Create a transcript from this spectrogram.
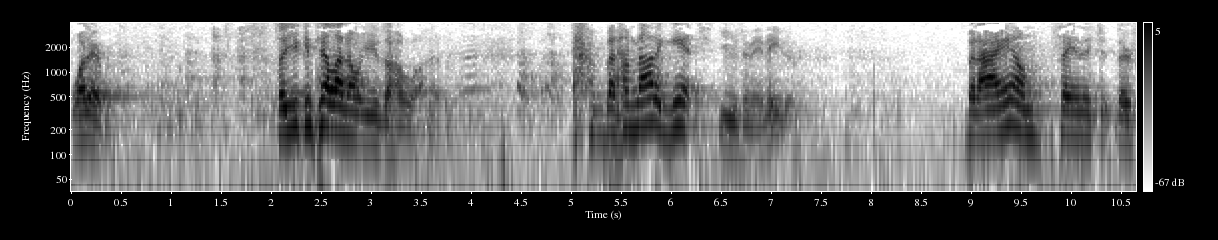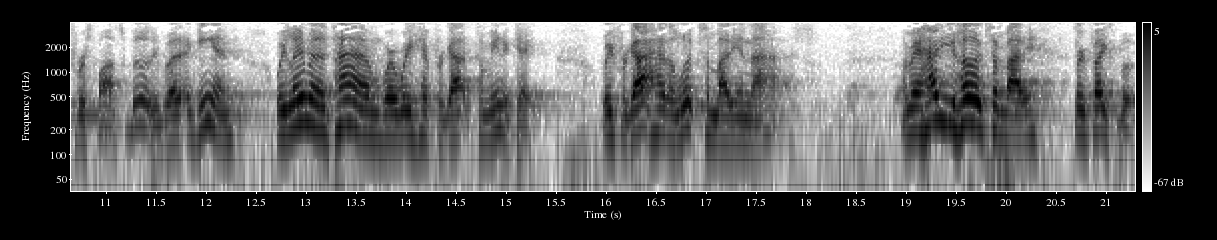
whatever. So you can tell I don't use a whole lot of it. but I'm not against using it either. But I am saying that there's responsibility. But again, we live in a time where we have forgot to communicate. We forgot how to look somebody in the eyes. I mean, how do you hug somebody through Facebook?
